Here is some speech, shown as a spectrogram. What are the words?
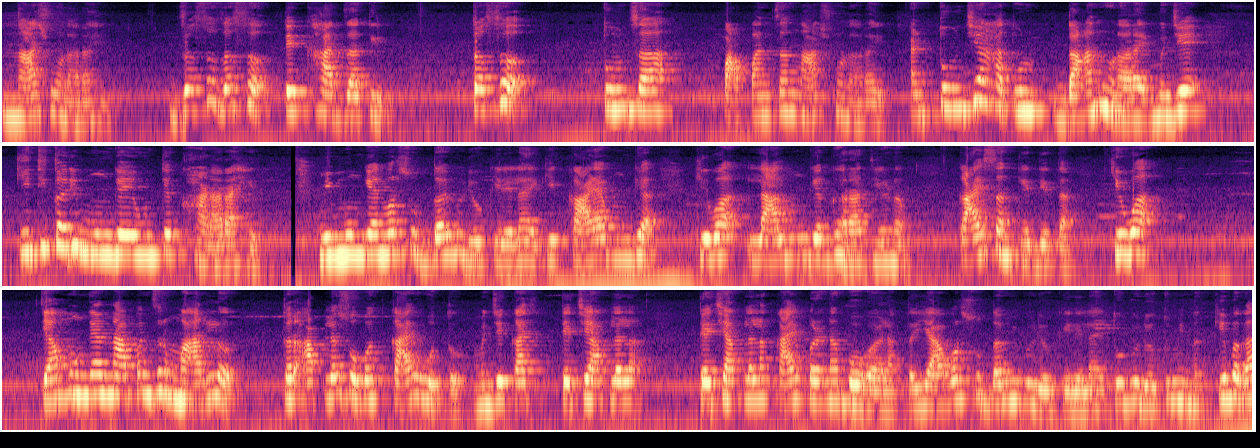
नाश होणार आहे. जसं जसं ते खात जातील तसं तुमचा पापांचा नाश होणार आहे. आणि तुमच्या हातून दान होणार आहे. म्हणजे कितीतरी मुंग्या येऊन ते खाणार आहेत. मी मुंग्यांवर सुद्धा व्हिडिओ केलेला आहे की काळ्या मुंग्या किंवा लाल मुंग्या घरात येणं काय संकेत देतात? किंवा त्या मुंग्यांना आपण जर मारलं तर आपल्यासोबत काय होतं? म्हणजे काय त्याचे आपल्याला त्याचे आपल्याला काय परिणाम भोगावे लागतं यावर सुद्धा मी व्हिडिओ केलेला आहे. तो व्हिडिओ तुम्ही नक्की बघा.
